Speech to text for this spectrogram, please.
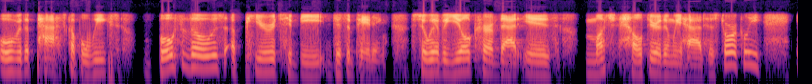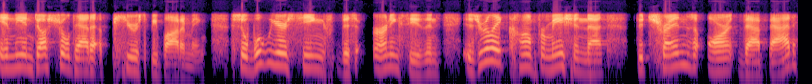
Over the past couple weeks, both of those appear to be dissipating. So we have a yield curve that is much healthier than we had historically, and the industrial data appears to be bottoming. So what we are seeing this earnings season is really a confirmation that the trends aren't that bad,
